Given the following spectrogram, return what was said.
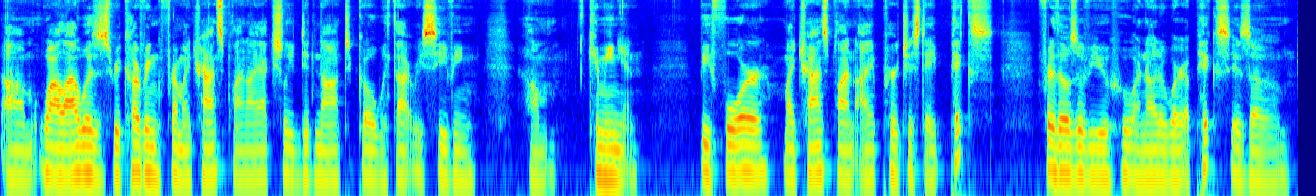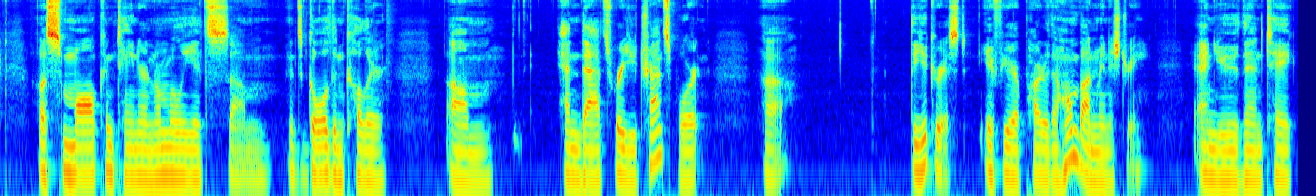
Um, while I was recovering from my transplant, I actually did not go without receiving um, communion. Before my transplant, I purchased a pyx. For those of you who are not aware, a pyx is a a small container. Normally, it's um, it's golden color um, and that's where you transport uh, the Eucharist if you're a part of the homebound ministry. And you then take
